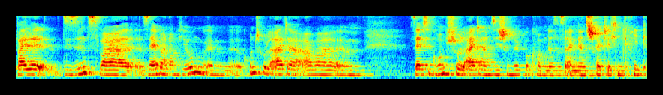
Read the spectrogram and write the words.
weil sie sind zwar selber noch jung im Grundschulalter, aber ähm, selbst im Grundschulalter haben sie schon mitbekommen, dass es einen ganz schrecklichen Krieg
